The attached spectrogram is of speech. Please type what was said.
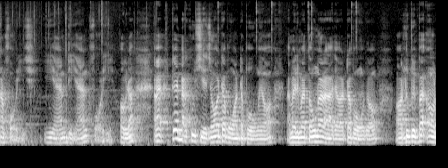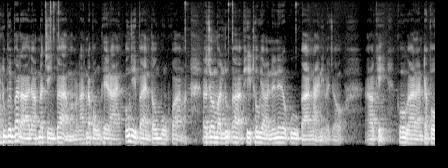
and for each en dn for each ဟုတ်ပြီနော်အဲပြက်တာတစ်ခုရှိရကျွန်တော်တပ်ပုံကတပုံပဲရောအမေဒီမှာသုံးလာတာကကျွန်တော်တပ်ပုံကိုကျွန်တော်အော်လူပင်ပတ်အော်လူပင်ပတ်တာကကျွန်တော်နှစ်ချိန်ပတ်ရမှာမလားနှစ်ပုံထည့်ထားတယ်သုံးချိန်ပတ်ရင်သုံးပုံခွာရမှာအဲကျွန်တော်မှလူအဖြေထုတ်ရမယ်နည်းနည်းတော့ကိုယ်ကားနိုင်နေမှာကျွန်တော် โอเคကိုယ်ကလည်းတပုံ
